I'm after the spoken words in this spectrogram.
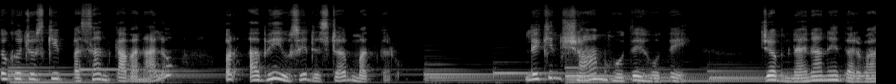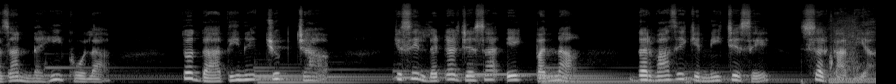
तो कुछ उसकी पसंद का बना लो और अभी उसे डिस्टर्ब मत करो। लेकिन शाम होते होते जब नैना ने दरवाज़ा नहीं खोला तो दादी ने चुपचाप किसी लेटर जैसा एक पन्ना दरवाजे के नीचे से सरका दिया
